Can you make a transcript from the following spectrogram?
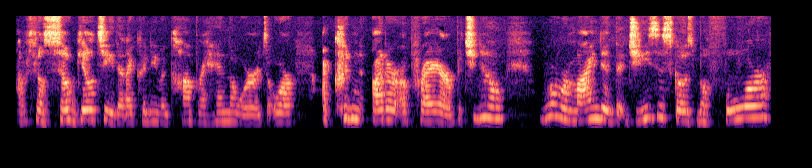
I would feel so guilty that I couldn't even comprehend the words or I couldn't utter a prayer. But you know, we're reminded that Jesus goes before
